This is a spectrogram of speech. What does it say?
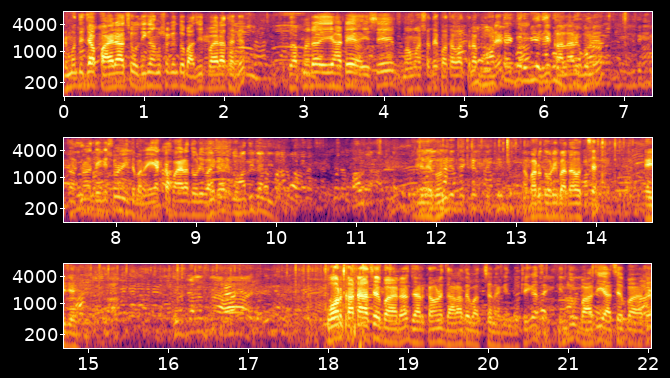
এর মধ্যে যা পায়রা আছে, অধিকাংশ কিন্তু বাজির পায়রা থাকে। তো আপনারা এই হাটে এসে মামার সাথে কথাবার্তা বলে যে কালারগুলো, তো আপনারা দেখে শুনে নিতে পারেন। এই একটা পায়রা দড়ি বাজি এই দেখুন, আবারও দড়ি বাঁধা হচ্ছে। এই যে পর কাটা আছে পায়রা, যার কারণে দাঁড়াতে পারছে না কিন্তু, ঠিক আছে? কিন্তু বাজি আছে পায়রা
